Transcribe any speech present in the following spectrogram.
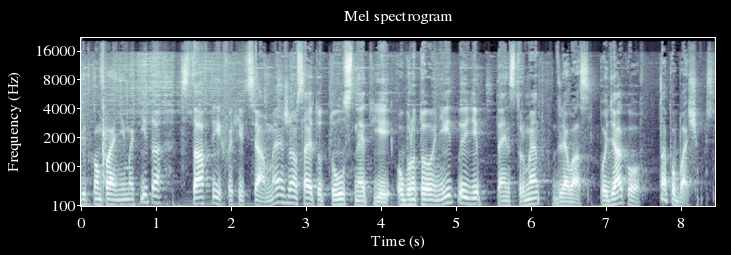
від компанії Makita, ставте їх фахівцям менеджерам сайту Tools.net.ua. Обґрунтовані відповіді та інструмент для вас. Подякував та побачимось.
